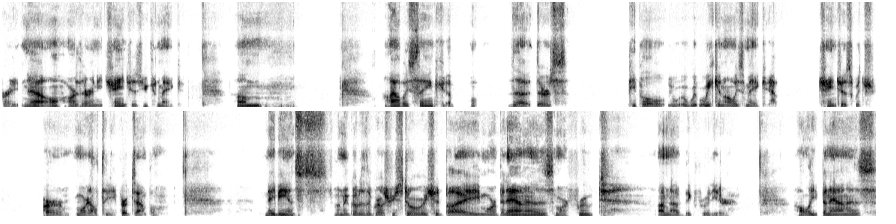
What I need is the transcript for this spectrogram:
right now? Are there any changes you can make? Um, I always think that there's people, we can always make changes which are more healthy. For example, maybe when we go to the grocery store, we should buy more bananas, more fruit. I'm not a big fruit eater. I'll eat bananas,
